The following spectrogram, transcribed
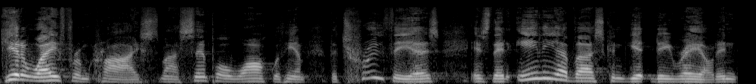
get away from Christ, my simple walk with Him. The truth is, is that any of us can get derailed. And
